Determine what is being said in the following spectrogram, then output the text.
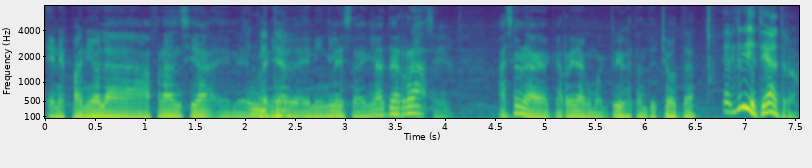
en español a Francia, en español, en inglés a Inglaterra. Sí. Hace una carrera como actriz bastante chota. Actriz de teatro.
